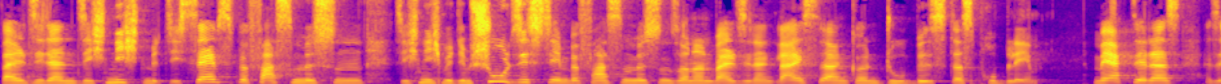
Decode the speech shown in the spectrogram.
weil sie dann sich nicht mit sich selbst befassen müssen, sich nicht mit dem Schulsystem befassen müssen, sondern weil sie dann gleich sagen können, du bist das Problem. Merkt ihr das? Also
